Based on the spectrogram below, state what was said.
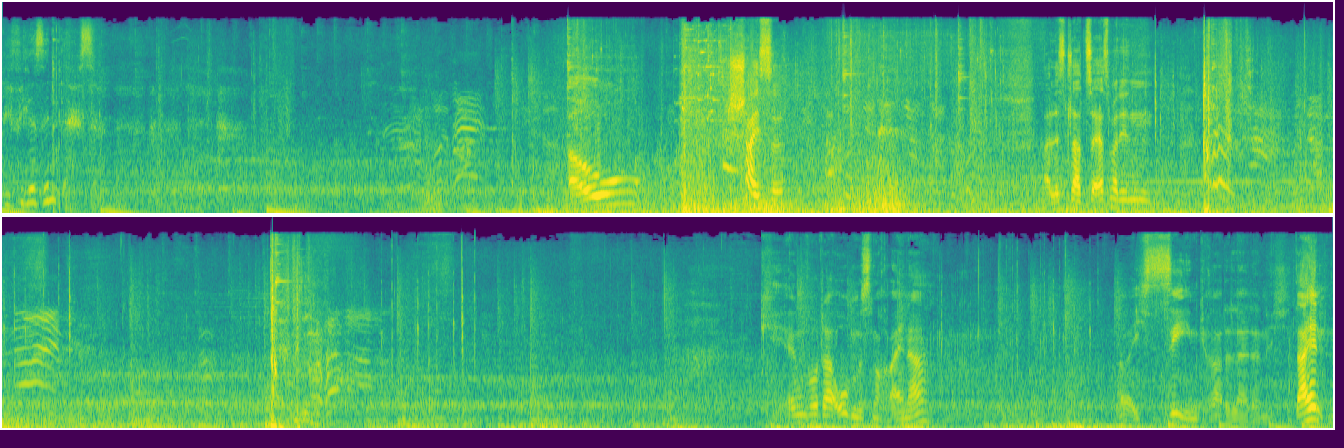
Wie viele sind es? Oh. Scheiße. Alles klar, zuerst mal den... irgendwo da oben ist noch einer. Aber ich sehe ihn gerade leider nicht. Da hinten.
